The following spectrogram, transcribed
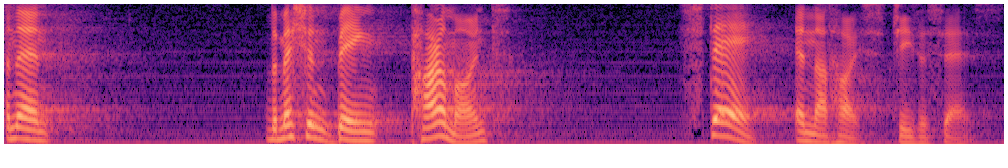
And then, the mission being paramount, stay in that house, Jesus says.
